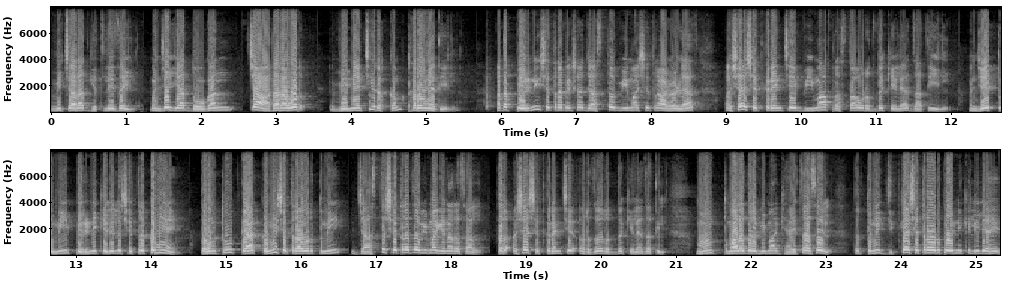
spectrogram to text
विचारात घेतले जाईल. म्हणजे या दोघांच्या आधारावर विम्याची रक्कम ठरवण्यात येईल. आता पेरणी क्षेत्रापेक्षा जास्त विमा क्षेत्र आढळल्यास अशा शेतकऱ्यांचे विमा प्रस्ताव रद्द केल्या जातील. म्हणजे तुम्ही पेरणी केलेलं क्षेत्र कमी आहे. परंतु त्या कमी क्षेत्रावर तुम्ही जास्त क्षेत्राचा विमा घेणार असाल तर अशा शेतकऱ्यांचे अर्ज रद्द केल्या जातील. म्हणून तुम्हाला जर विमा घ्यायचा असेल तर तुम्ही जितक्या क्षेत्रावर पेरणी केलेली आहे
